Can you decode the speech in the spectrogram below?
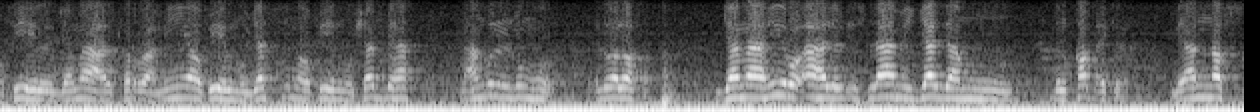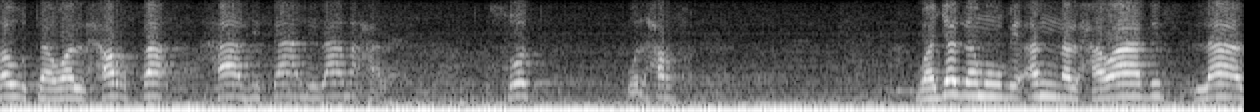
وفيه الجماعة الكرامية وفيه المجسمة وفيه المشبهة هنقول الجمهور اللي هو الوسط. جماهير أهل الإسلام جزموا بالقطع كده بأن الصوت والحرف حادثان لا محالة الصوت والحرف وجزموا بأن الحوادث لا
